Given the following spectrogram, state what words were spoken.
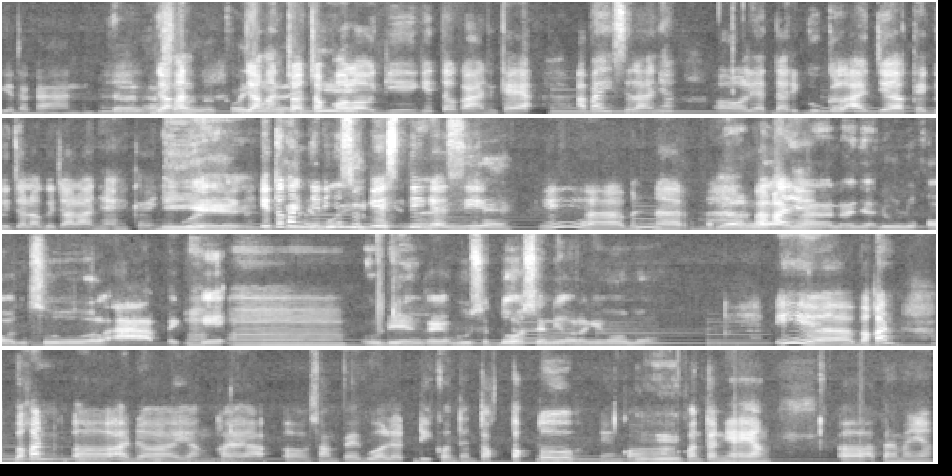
gitu kan jangan Jangan- jangan aja. cocokologi gitu kan kayak apa istilahnya oh, lihat dari Google aja kayak gejala-gejalanya eh kayaknya gue Iya, ini itu kan kayaknya jadinya gue sugesti Nah, nggak sih iya. iya benar Makanya. nggak nanya dulu konsul apa kek Mm-mm. udah yang kayak buset dosen nih orang yang ngomong Iya, bahkan bahkan eh, ada yang kayak eh, sampai gue lihat di konten Tok Tok tuh, yang Mhm. kontennya yang eh, apa namanya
